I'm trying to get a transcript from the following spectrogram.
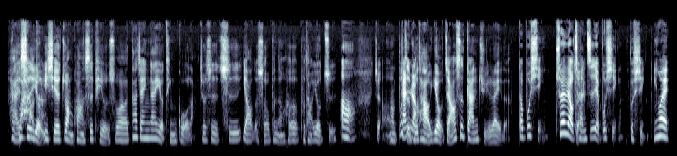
还是有一些状况是，比如说大家应该有听过啦，就是吃药的时候不能喝葡萄柚汁。嗯，就嗯，不止葡萄柚，只要是柑橘类的都不行，所以柳橙汁也不行，不行，因为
